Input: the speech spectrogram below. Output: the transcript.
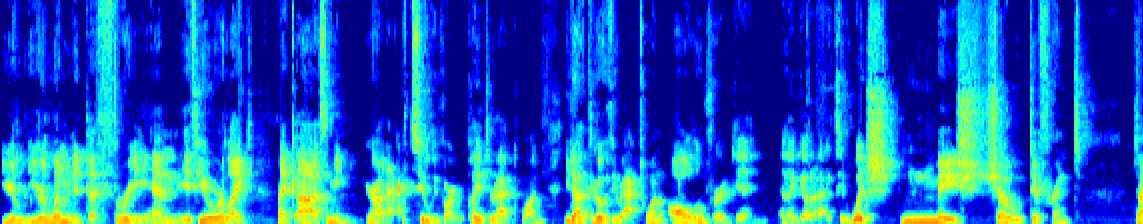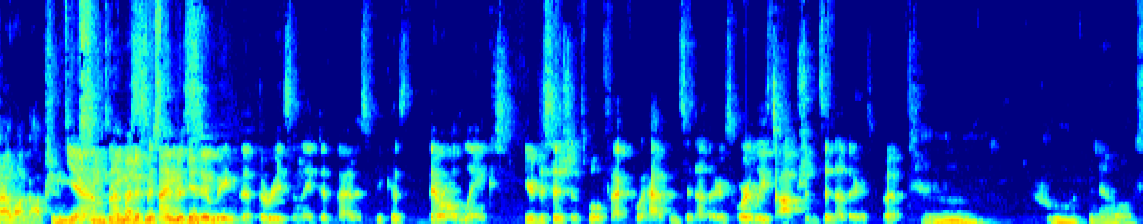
you're you're limited to three, and if you were like like us, I mean, you're on Act Two. We've already played through Act One. You'd have to go through Act One all over again, and then go to Act Two, which may show different dialogue options. Yeah, I'm, might have missed. I'm assuming that the reason they did that is because they're all linked. Your decisions will affect what happens in others, or at least options in others. But Mm. who knows?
